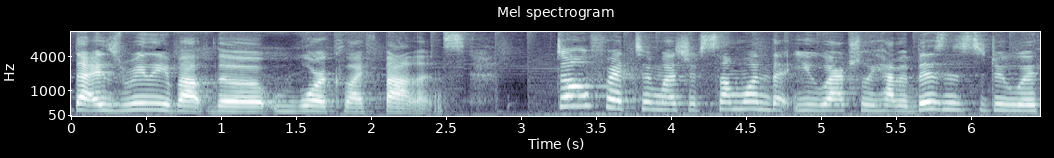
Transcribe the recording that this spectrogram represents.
that is really about the work-life balance. Don't fret too much if someone that you actually have a business to do with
